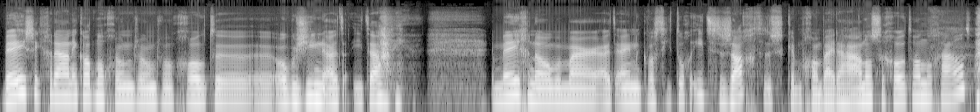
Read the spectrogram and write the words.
basic gedaan. Ik had nog zo'n zo'n grote aubergine uit Italië meegenomen, maar uiteindelijk was die toch iets te zacht. Dus ik heb hem gewoon bij de Hanos, de groothandel, gehaald.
